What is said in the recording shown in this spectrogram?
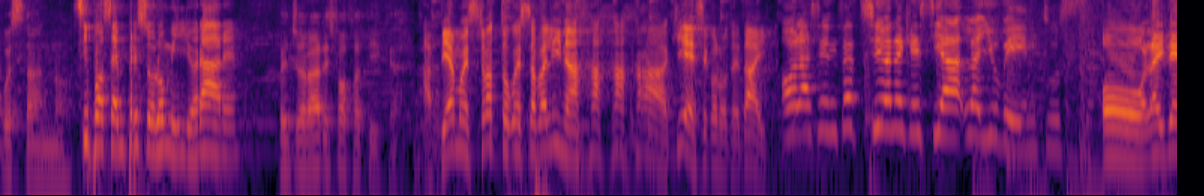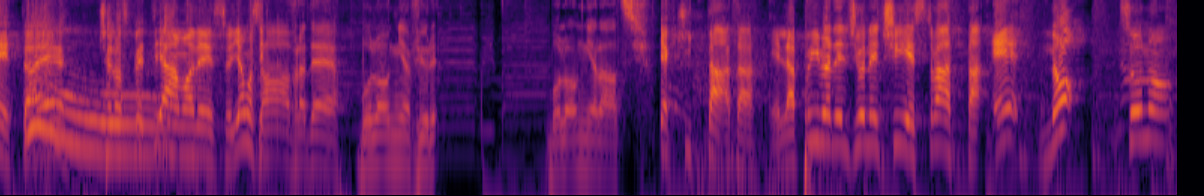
Quest'anno. Si può sempre solo migliorare. Peggiorare si fa fatica. Abbiamo estratto questa pallina? Ah, ah, ah. Chi è secondo te? Dai. Ho la sensazione che sia la Juventus. Oh, l'hai detta, eh? Uh. Ce l'aspettiamo adesso. Vediamo se No, frate. Bologna Fiore. Bologna Lazio. è chittata. E la prima del giorno C estratta è. No! Sono.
